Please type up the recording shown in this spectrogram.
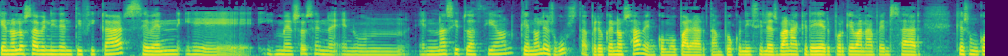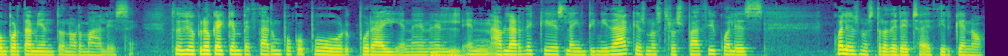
que no lo saben identificar se ven eh, inmersos en, en, un- en una situación que no les gusta, pero que no saben cómo parar tampoco, ni si les van a creer porque van a pensar que es un comportamiento normal ese. Entonces yo creo que hay que empezar un poco por, por ahí, en, en el- en hablar de qué es la intimidad, qué es nuestro espacio y cuál es, cuál es nuestro derecho a decir que no,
